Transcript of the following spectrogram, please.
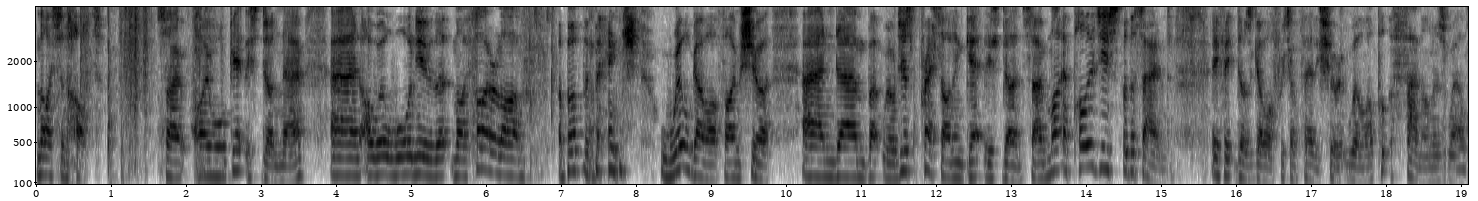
nice and hot. So I will get this done now and I will warn you that my fire alarm above the bench will go off I'm sure. And um, but we'll just press on and get this done. So my apologies for the sound. If it does go off which I'm fairly sure it will I'll put the fan on as well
